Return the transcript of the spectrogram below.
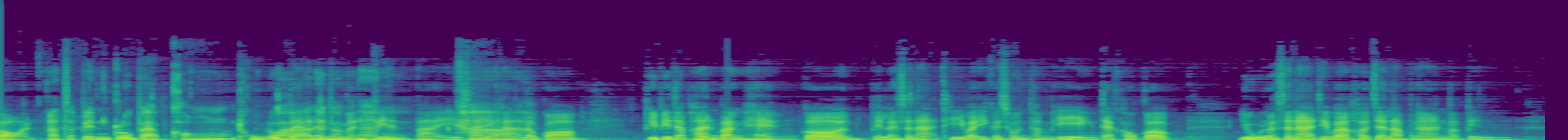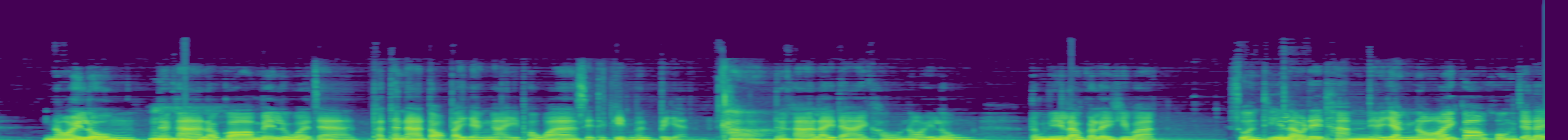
ก่อน อาจจะเป็นรูปแบบของทัวรูปร์แบบอะไรมันแบบมันนั้นเปลี่ยนไปใช่ค่ะค่ะ แล้วก็พิพิธภัณฑ์บางแห่งก็เป็นลักษณะที่ว่าเอกชนทำเอง แต่เขาก็อยู่ลักษณะที่ว่าเขาจะรับงานมาเป็น น้อยลงนะคะ แล้วก็ไม่รู้ว่าจะพัฒนาต่อไปยังไง เพราะว่าเศรษฐกิจมันเปลี่ยนค่ะนะคะรายได้เขาน้อยลง ตรงนี้เราก็เลยคิดว่า ส่วนที่เราได้ทำเนี่ยอย่างน้อยก็คงจะได้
